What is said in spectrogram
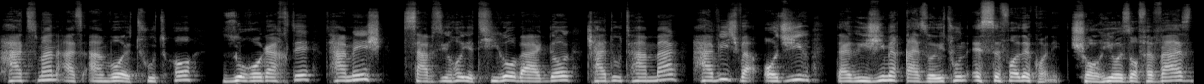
حتما از انواع توت ها زغارخته تمشک سبزی های تیره و برگدار کدو تنبر هویج و آجیر در رژیم غذاییتون استفاده کنید. شاهی و اضافه وزن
